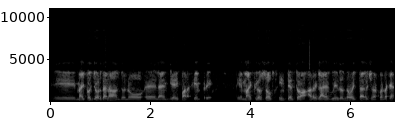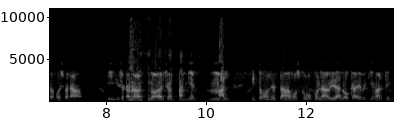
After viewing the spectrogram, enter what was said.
Eh, Michael Jordan abandonó la NBA para siempre. Microsoft intentó arreglar el Windows 98, ¿me acuerda que no funcionaba? Y, y sacaron una nueva versión también mal. Y todos estábamos como con la vida loca de Ricky Martin,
